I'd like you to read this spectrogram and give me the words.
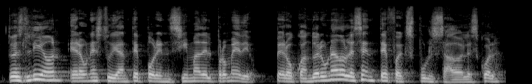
Entonces, Leon era un estudiante por encima del promedio, pero cuando era un adolescente fue expulsado de la escuela.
